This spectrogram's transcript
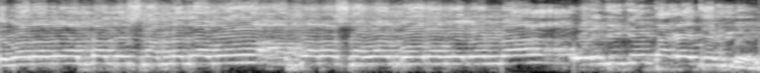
এবার আমি আপনাদের সামনে যাব। আপনারা সবাই বড় বেলুন না ওই দিকে তাকাই থাকবেন।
